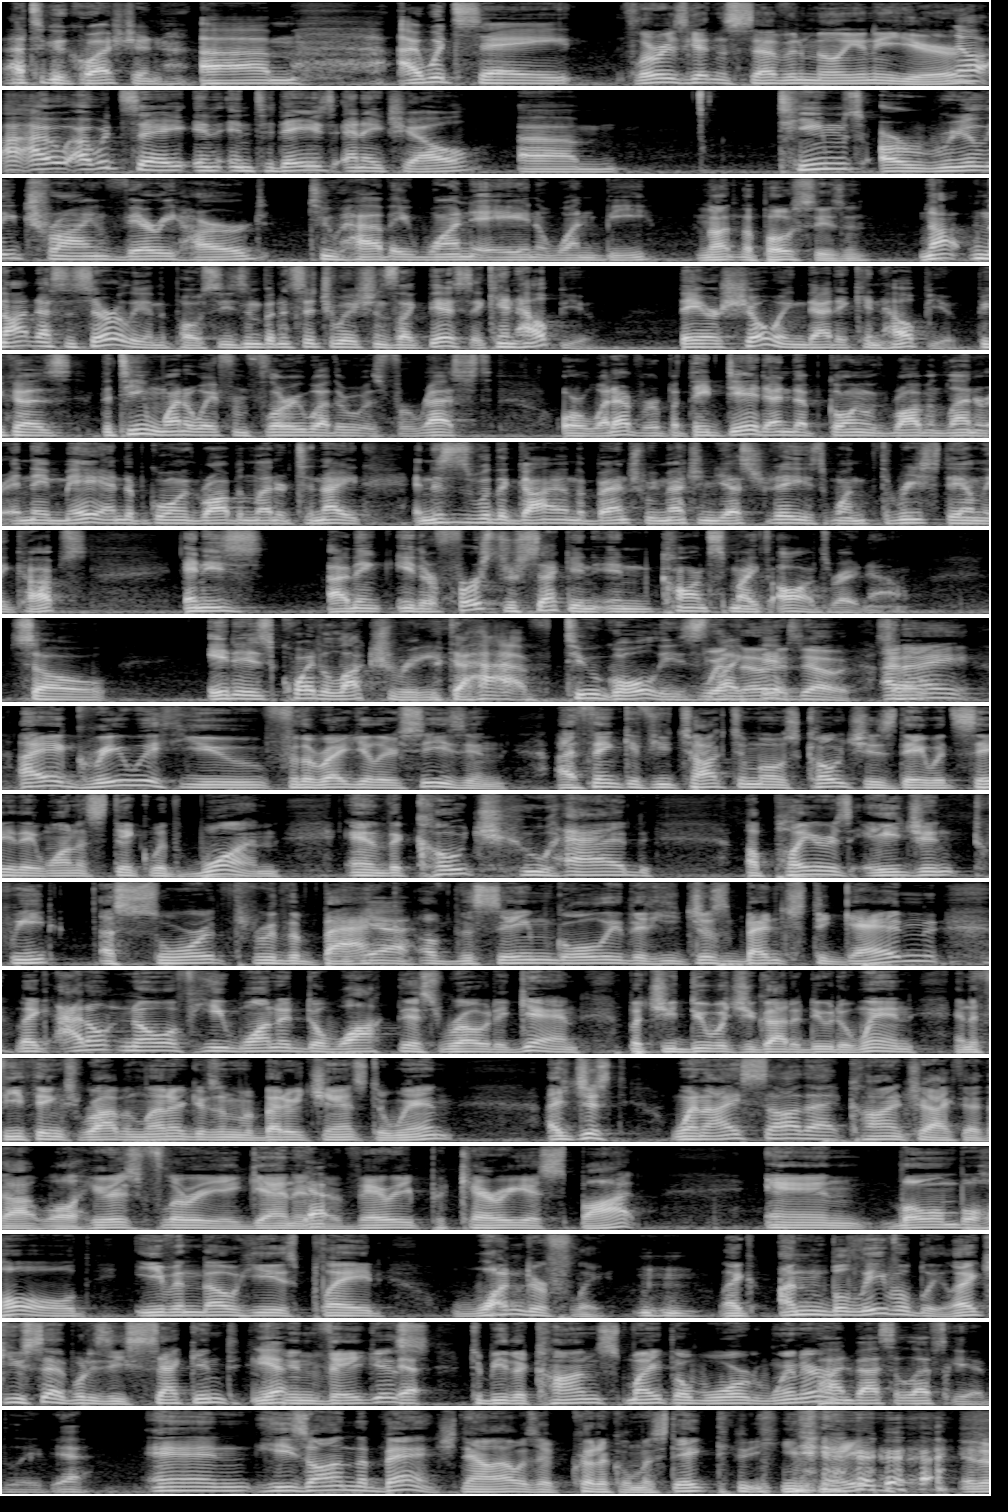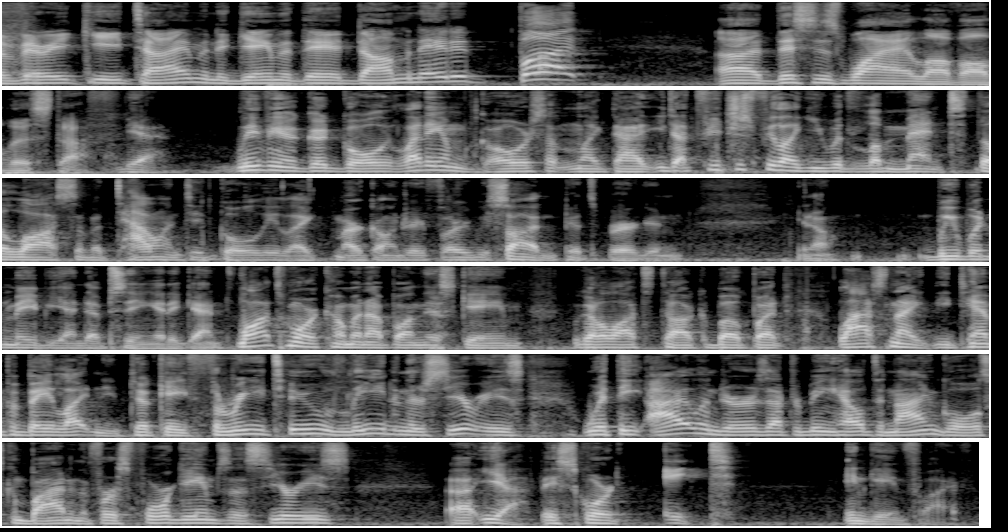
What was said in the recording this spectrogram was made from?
That's a good question. Um, I would say Fleury's getting seven million a year. no. I, I would say in, in today's NHL, um, teams are really trying very hard to have a one A and a one B. Not in the postseason. Not not necessarily in the postseason, but in situations like this, it can help you. They are showing that it can help you because the team went away from Fleury, whether it was for rest or whatever, but they did end up going with Robin Lehner, and they may end up going with Robin Lehner tonight. And this is with a guy on the bench we mentioned yesterday. He's won three Stanley Cups, and he's I think either first or second in Conn Smythe odds right now. So it is quite a luxury to have two goalies Without like this. a doubt. So- and I, I agree with you for the regular season. I think if you talk to most coaches, they would say they want to stick with one. And the coach who had a player's agent tweet a sword through the back Yeah. of the same goalie that he just benched again, like, I don't know if he wanted to walk this road again, but you do what you got to do to win. And if he thinks Robin Lehner gives him a better chance to win, I just, when I saw that contract, I thought, well, here's Fleury again in Yep. a very precarious spot. And lo and behold, even though he has played wonderfully, like unbelievably, like you said, what is he second Yeah. in Vegas Yeah. to be the Conn Smythe Award winner? behind Vasilevskiy, I believe. Yeah. and he's on the bench. Now, that was a critical mistake that he made at a very key time in a game that they had dominated, but uh, this is why I love all this stuff. Yeah. Leaving a good goalie, letting him go or something like that. You, just feel like you would lament the loss of a talented goalie like Marc Andre Fleury. We saw it in Pittsburgh, and, you know, we would maybe end up seeing it again. Lots more coming up on this game. we got a lot to talk about. But last night, the Tampa Bay Lightning took a 3 2 lead in their series with the Islanders after being held to nine goals combined in the first four games of the series. Uh, yeah, they scored eight in game five.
